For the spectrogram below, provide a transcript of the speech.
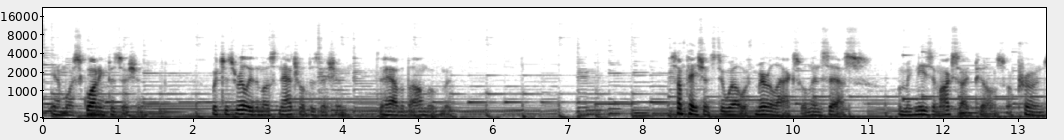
in a more squatting position which is really the most natural position to have a bowel movement. Some patients do well with Miralax or Linzess, or magnesium oxide pills, or prunes,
